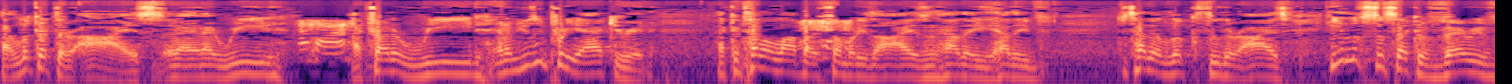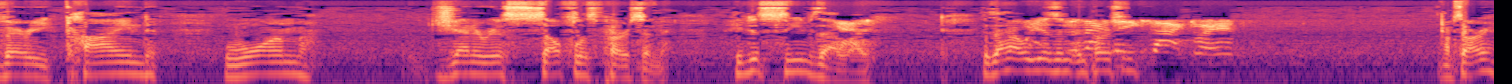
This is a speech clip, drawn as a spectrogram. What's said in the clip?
I look at their eyes and I, and I read. Uh-huh. I try to read, and I'm usually pretty accurate. I can tell a lot by somebody's eyes and how they how they just how they look through their eyes. He looks just like a very very kind, warm, generous, selfless person. He just seems that Yeah. way. Is that how he is in, Those in are the person? exact words. I'm sorry.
